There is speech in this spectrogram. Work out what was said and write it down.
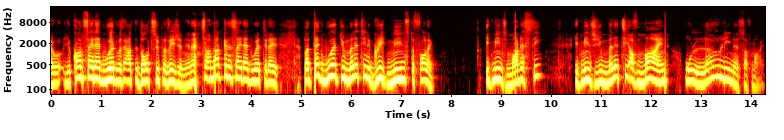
uh, you can't say that word without adult supervision. You know, so I'm not going to say that word today. But that word humility in the Greek means the following. It means modesty. It means humility of mind or lowliness of mind.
